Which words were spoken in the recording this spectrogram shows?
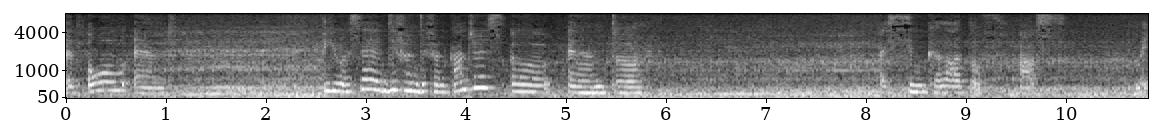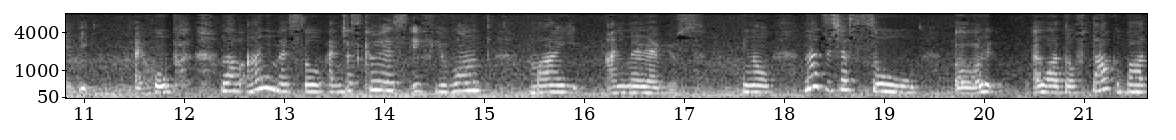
at all and USA different different countries uh, and uh, I think a lot of us maybe I hope. Love anime so I'm just curious if you want my anime reviews. You know not just so uh, a lot of talk but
